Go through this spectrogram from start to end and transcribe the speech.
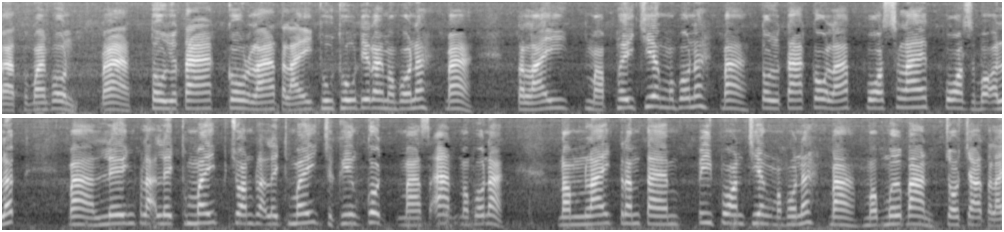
បាទបងប្អូនបាទ Toyota Corolla តម្លៃធូធូទៀតហើយបងប្អូនណាបាទតម្លៃ20ជាងបងប្អូនណាបាទ Toyota Corolla ពណ៌ស្លែពណ៌សម្បកអលឹកបាទលេងផ្លាកលេខថ្មីភ្ជាប់ផ្លាកលេខថ្មីចង្គៀងគុជមកស្អាតបងប្អូនណាតម្លៃត្រឹមតែ2000ជាងបងប្អូនណាបាទមកមើលបានចរចាតម្លៃ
